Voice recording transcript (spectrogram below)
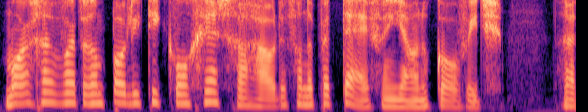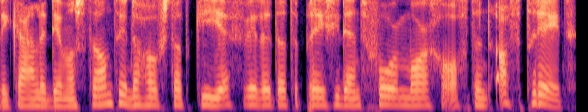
Morgen wordt er een politiek congres gehouden van de partij van Janukovic. Radicale demonstranten in de hoofdstad Kiev willen dat de president voor morgenochtend aftreedt.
